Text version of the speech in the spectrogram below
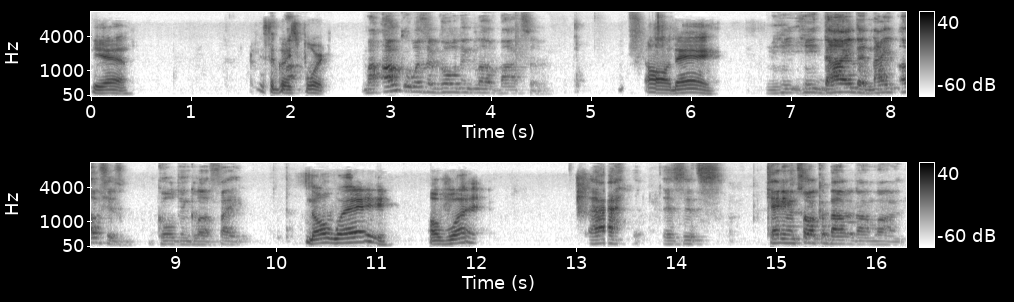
Yeah, it's a great sport. My uncle was a Golden Glove boxer. Oh dang! He he died the night of his Golden Glove fight. No way. Of what? Ah, it's it's can't even talk about it online.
